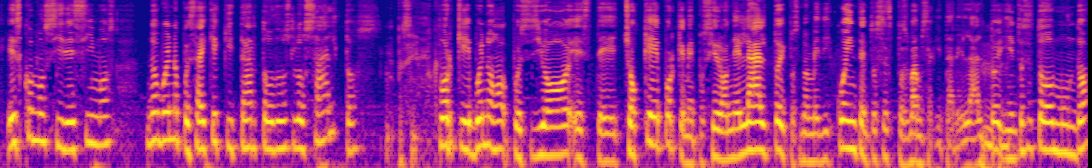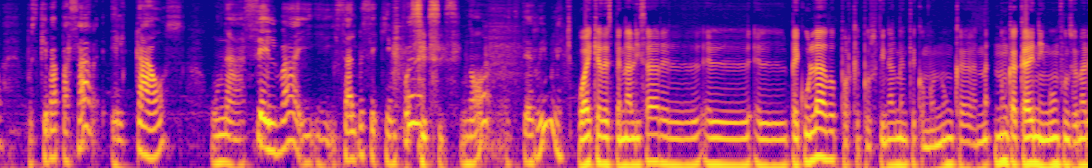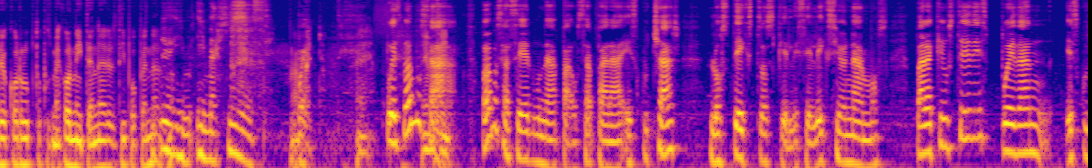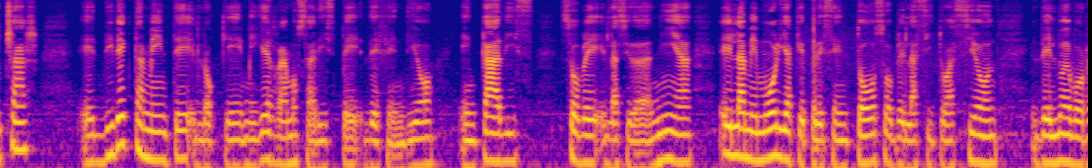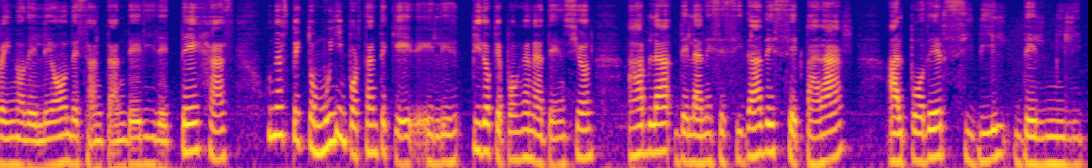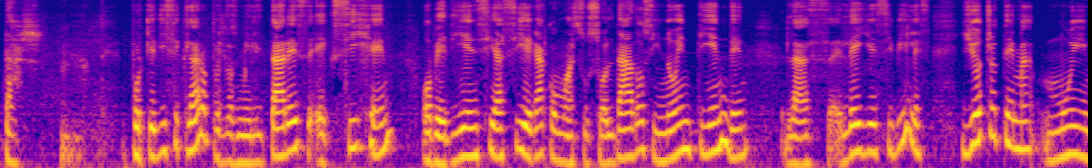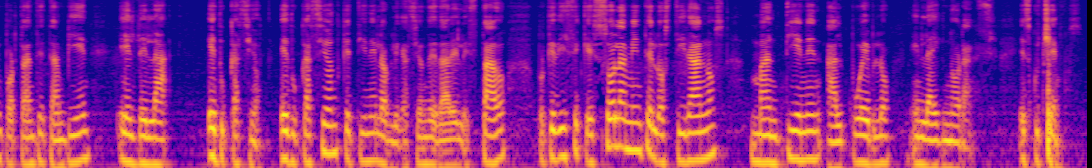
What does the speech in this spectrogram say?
Es como si decimos, no, bueno, pues hay que quitar todos los altos. Pues porque bueno, pues yo este choqué porque me pusieron el alto y pues no me di cuenta, entonces pues vamos a quitar el alto y entonces todo el mundo, pues ¿qué va a pasar? El caos una selva y, sálvese quien pueda. Sí, sí, sí. No, es terrible. O hay que despenalizar el, el, peculado, porque pues finalmente como nunca nunca cae ningún funcionario corrupto, pues mejor ni tener el tipo penal. Imagínense. Ah, bueno, eh, pues vamos a, vamos a hacer una pausa para escuchar los textos que les seleccionamos para que ustedes puedan escuchar eh, directamente lo que Miguel Ramos Arispe defendió en Cádiz sobre la ciudadanía, eh, la memoria que presentó sobre la situación del nuevo reino de León, de Santander y de Texas. Un aspecto muy importante que eh, les pido que pongan atención habla de la necesidad de separar al poder civil del militar. Porque dice, claro, pues los militares exigen obediencia ciega como a sus soldados y no entienden las leyes civiles. Y otro tema muy importante también, el de la educación, educación que tiene la obligación de dar el Estado, porque dice que solamente los tiranos mantienen al pueblo en la ignorancia. Escuchemos.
